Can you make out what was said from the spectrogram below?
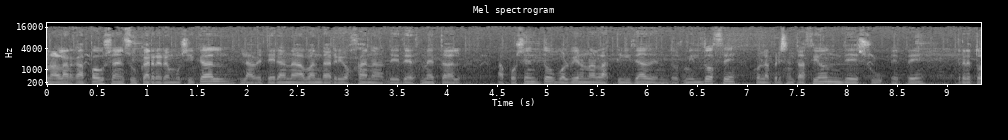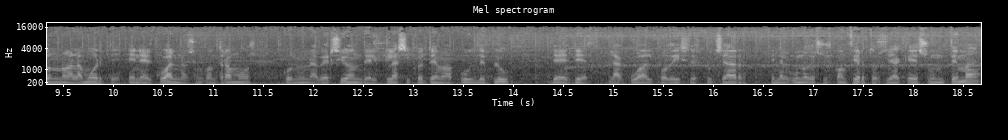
Una larga pausa en su carrera musical, la veterana banda riojana de death metal Aposento volvieron a la actividad en 2012 con la presentación de su EP Retorno a la Muerte, en el cual nos encontramos con una versión del clásico tema Pull the Plug de Death, la cual podéis escuchar en alguno de sus conciertos, ya que es un tema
